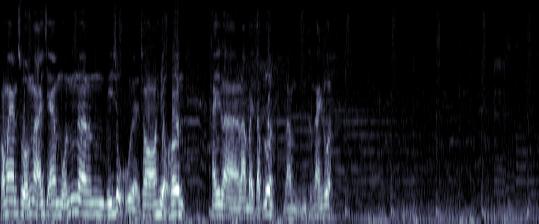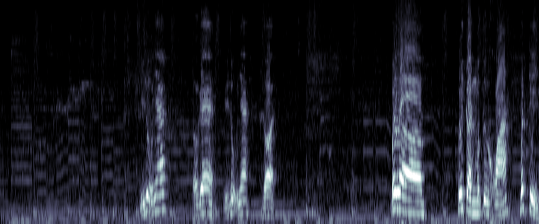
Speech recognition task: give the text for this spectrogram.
comment xuống là anh chị em muốn uh, ví dụ để cho hiểu hơn hay là làm bài tập luôn làm thực hành luôn. Ví dụ nhá. Ok ví dụ nhá. Rồi. Bây giờ huy cần một từ khóa bất kỳ.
